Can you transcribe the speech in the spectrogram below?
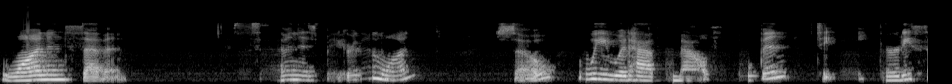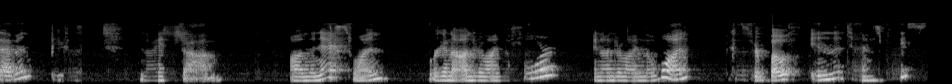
1 and 7. 7 is bigger than 1, so we would have the mouth open to eat 37 because nice job. On the next one, we're going to underline the 4 and underline the 1 because they're both in the tens place.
